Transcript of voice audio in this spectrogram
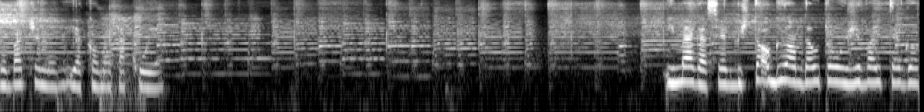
Zobaczymy, jak on atakuje. I Megas, jakbyś to oglądał, to używaj tego,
